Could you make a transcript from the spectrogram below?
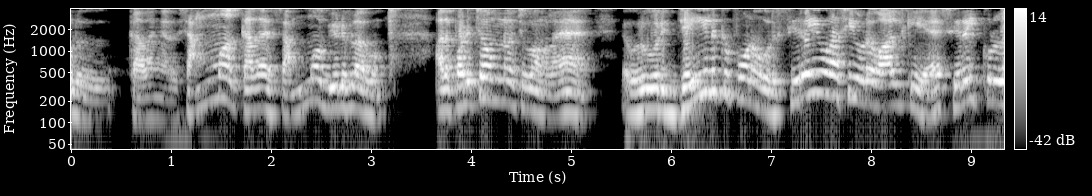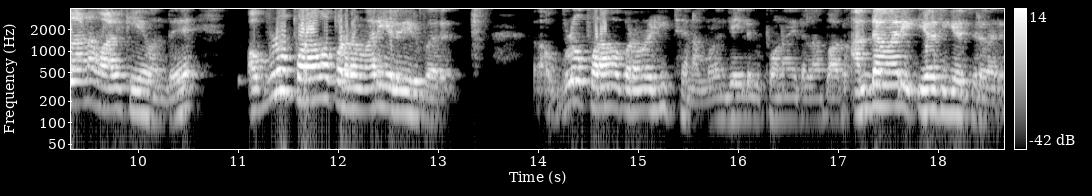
ஒரு கதைங்க. அது செம்ம கதை செம்ம பியூட்டிஃபுல்லாக இருக்கும். அதை படிச்சோம்னு வச்சுக்கோங்களேன் ஒரு ஒரு ஜெயிலுக்கு போன ஒரு சிறைவாசியோட வாழ்க்கையை சிறைக்குள்ளான வாழ்க்கையை வந்து அவ்வளோ பொறாமப்படுற மாதிரி எழுதியிருப்பார். அவ்வளோ பொறாமப்படுற மாதிரி சே நம்மளும் ஜெயிலுக்கு போனால் இதெல்லாம் பார்க்கலாம். அந்த மாதிரி யோசிக்க வச்சிருவாரு.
